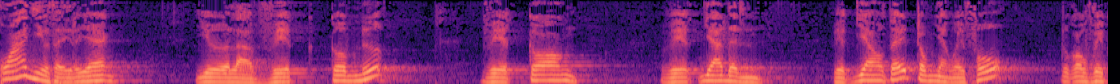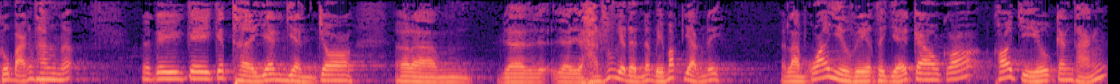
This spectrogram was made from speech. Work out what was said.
quá nhiều thời gian, vừa là việc cơm nước, việc con, việc gia đình, việc giao tế trong nhà ngoài phố, rồi còn việc của bản thân nữa. Cái cái cái thời gian dành cho là và, và, và hạnh phúc gia đình nó bị mất dần đi. Làm quá nhiều việc thì dễ cao có khó chịu căng thẳng.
